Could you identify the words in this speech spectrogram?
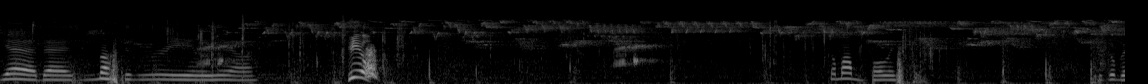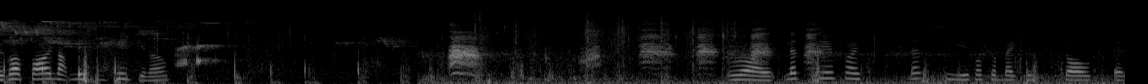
Yeah, there's nothing really here. Heel! Come on, bully. Got, we got to find that missing kid, you know. Right, let's see if I let's see if I can make this dog at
